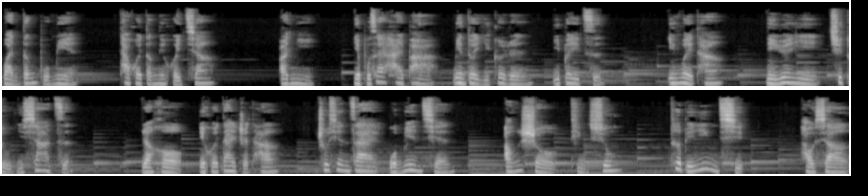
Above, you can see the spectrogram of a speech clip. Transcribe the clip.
晚灯不灭，他会等你回家，而你也不再害怕面对一个人一辈子，因为他，你愿意去赌一下子，然后你会带着他出现在我面前，昂首挺胸，特别硬气，好像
